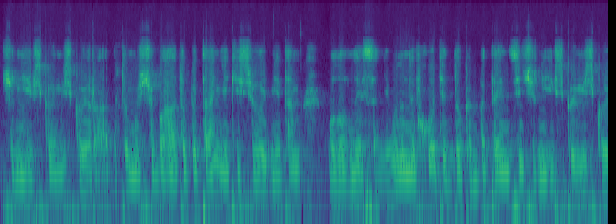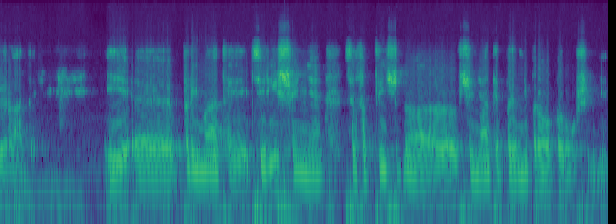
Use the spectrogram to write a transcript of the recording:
Чернігівської міської ради, тому що багато питань, які сьогодні там було внесені, вони не входять до компетенції Чернігівської міської ради. І е, приймати ці рішення це фактично е, вчиняти певні правопорушення.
